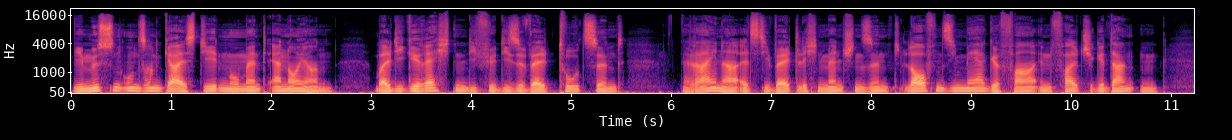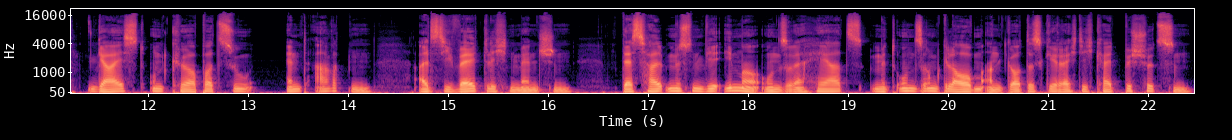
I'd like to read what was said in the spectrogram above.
Wir müssen unseren Geist jeden Moment erneuern, weil die Gerechten, die für diese Welt tot sind, reiner als die weltlichen Menschen sind, laufen sie mehr Gefahr, in falsche Gedanken, Geist und Körper zu entarten, als die weltlichen Menschen, Deshalb müssen wir immer unser Herz mit unserem Glauben an Gottes Gerechtigkeit beschützen.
